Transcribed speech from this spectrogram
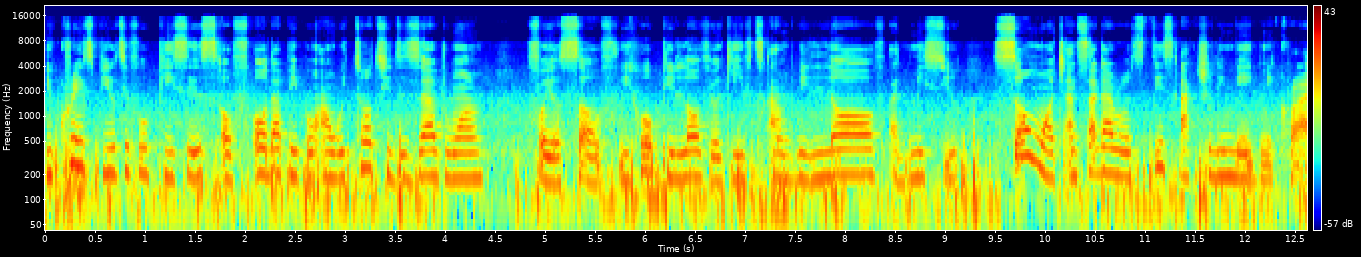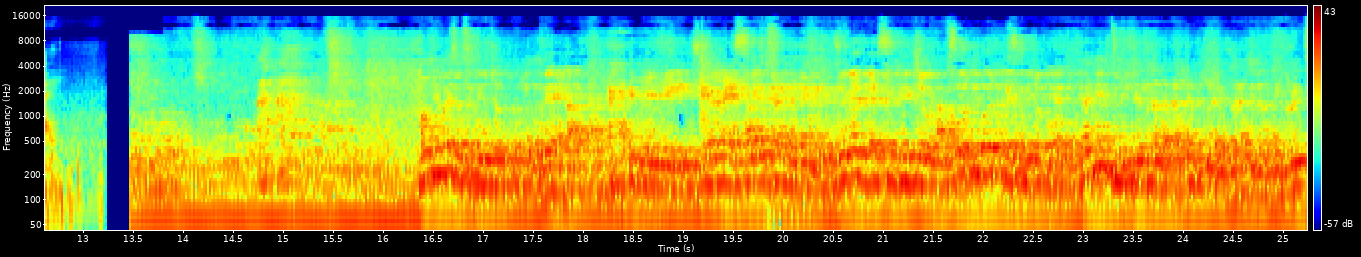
You create beautiful pieces of other people, and we thought you deserved one." For yourself, we hope you love your gifts and we love and miss you so much. And Saga wrote, This actually made me cry. Mommy, where's your signature? To be just that. The great.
